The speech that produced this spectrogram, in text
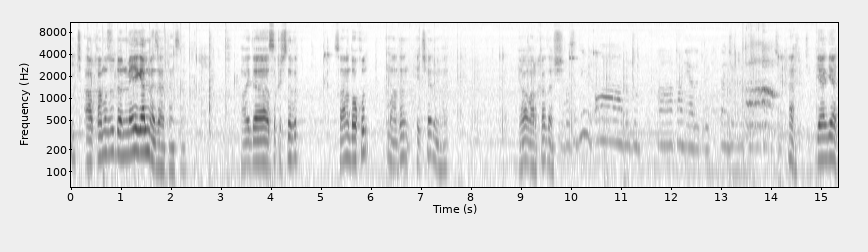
Hiç arkamızı dönmeye gelme zaten sen. Hayda sıkıştırdık. Sana dokunmadan geçerim ha. Ya arkadaş. Burası değil mi? Aa buldum. Aa tam yerde duruyor. Bence çek. Heh. Gel gel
